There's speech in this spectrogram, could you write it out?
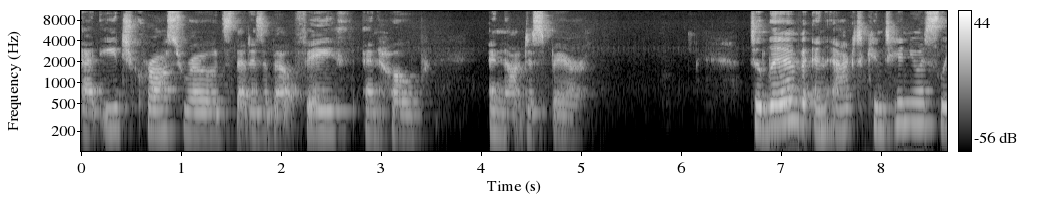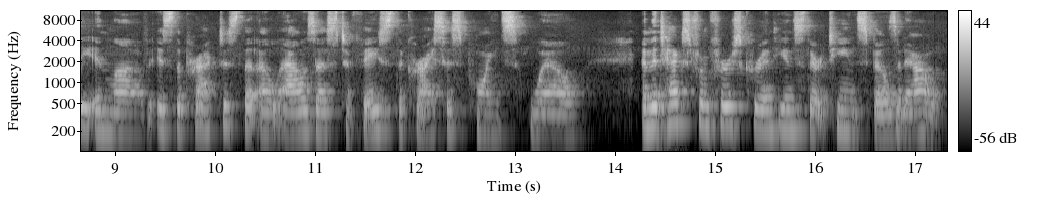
at each crossroads that is about faith and hope and not despair. To live and act continuously in love is the practice that allows us to face the crisis points well. And the text from 1 Corinthians 13 spells it out.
